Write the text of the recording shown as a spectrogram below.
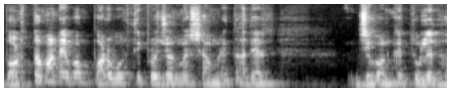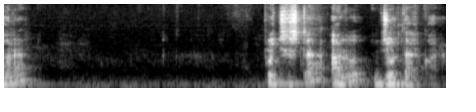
বর্তমান এবং পরবর্তী প্রজন্মের সামনে তাদের জীবনকে তুলে ধরার প্রচেষ্টা আরও জোরদার করা।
